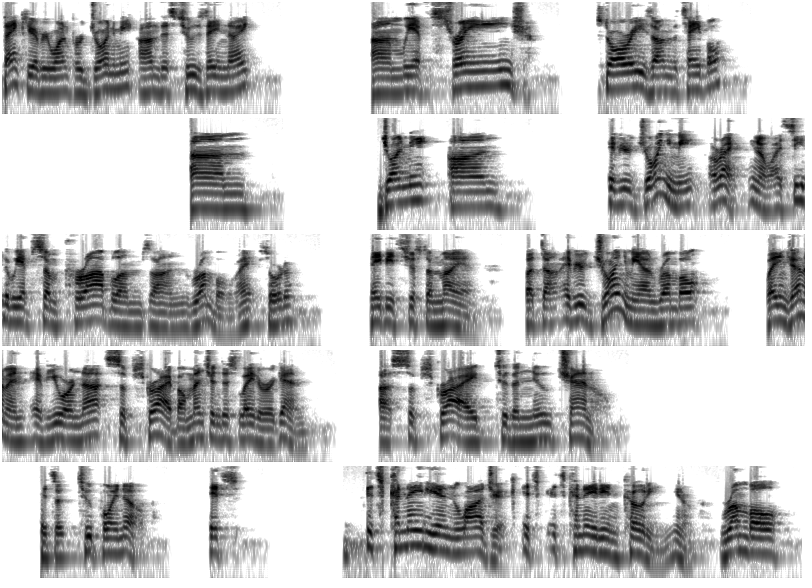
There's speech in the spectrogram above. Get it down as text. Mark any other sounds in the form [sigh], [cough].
Thank you, everyone, for joining me on this Tuesday night. Um, we have strange stories on the table. Um, join me on. If you're joining me, all right. You know, I see that we have some problems on Rumble, right? Sort of. Maybe it's just on my end. But uh, if you're joining me on Rumble, ladies and gentlemen, if you are not subscribed, I'll mention this later again. Uh, subscribe to the new channel. It's a 2.0. It's it's Canadian logic. It's it's Canadian coding. You know, Rumble.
